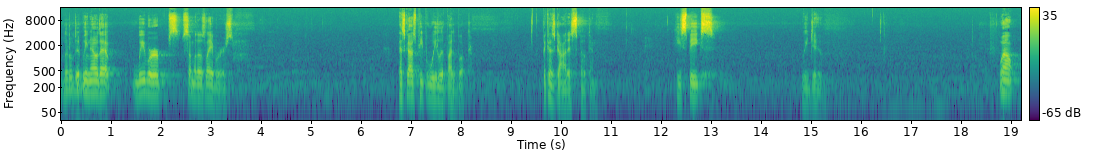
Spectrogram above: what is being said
little did we know that we were some of those laborers. As God's people, we live by the book because God has spoken. He speaks, we do. Well,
